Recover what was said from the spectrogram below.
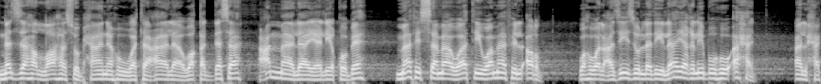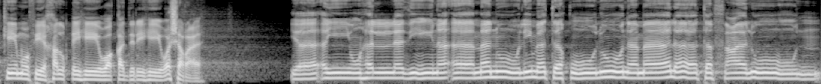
نزه الله سبحانه وتعالى وقدسه عما لا يليق به ما في السماوات وما في الأرض وهو العزيز الذي لا يغلبه أحد الحكيم في خلقه وقدره وشرعه. يا أيها الذين آمنوا لم تقولون ما لا تفعلون؟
